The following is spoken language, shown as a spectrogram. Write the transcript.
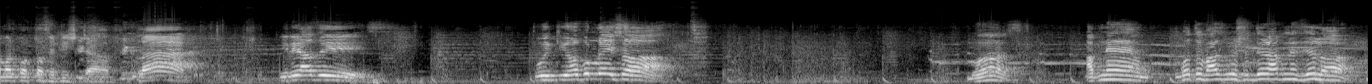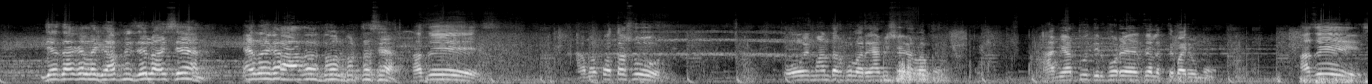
আমার করতেছে ডিস্টার্ব লাগ কিরে আজিজ? তুই কি হবর লাইছ বস, আপনি গত পাঁচ বছর ধরে আপনি জেল যে জায়গা লাগে আপনি জেল আইছেন। এ জায়গা আবার দল করতেছে। আমার কথা শুন। ওই মান্দার পোলারে আমি সেরালাম আমি আর দুদিন পরে জেলাতে বাইরমু। আজিজ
